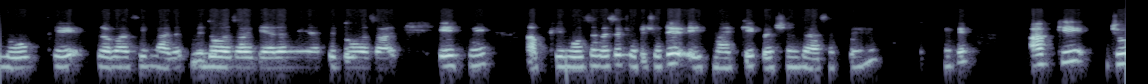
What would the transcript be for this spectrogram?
लोग थे प्रवासी भारत में 2011 में या फिर 2001 में? आपके वो सब ऐसे छोटे छोटे एक मार्क के क्वेश्चन आ सकते हैं। ठीक है? आपके जो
